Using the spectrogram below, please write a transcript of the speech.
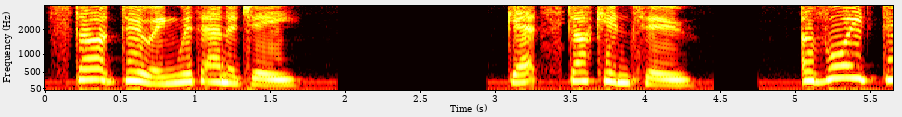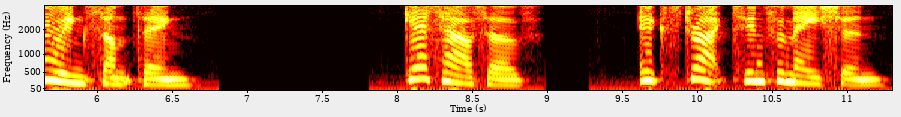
Start doing with energy. Get stuck into. Avoid doing something. Get out of. Extract information.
